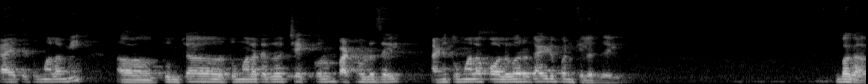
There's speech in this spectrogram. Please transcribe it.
काय ते तुम्हाला मी तुमच्या तुम्हाला त्याचं चेक करून पाठवलं जाईल. आणि तुम्हाला कॉलवर गाईड पण केलं जाईल. बघा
